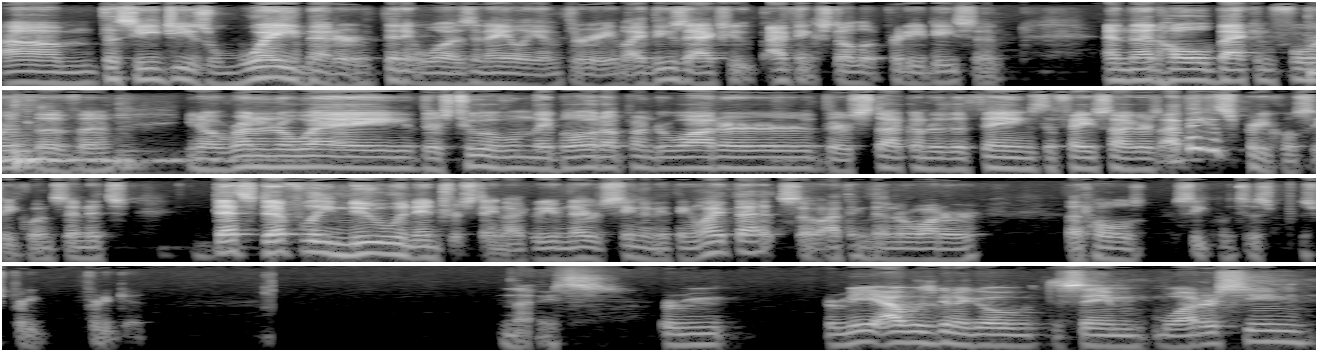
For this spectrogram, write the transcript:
Um, the CG is way better than it was in Alien Three. Like these actually, I think, still look pretty decent. And that whole back and forth of uh, you know running away. There's two of them. They blow it up underwater. They're stuck under the things. The face huggers. I think it's a pretty cool sequence, and it's that's definitely new and interesting. Like we've never seen anything like that. So I think the underwater that whole sequence is, is pretty pretty good. Nice. For for me, I was gonna go the same water scene,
